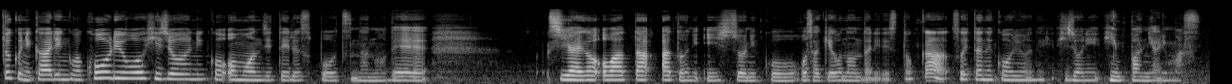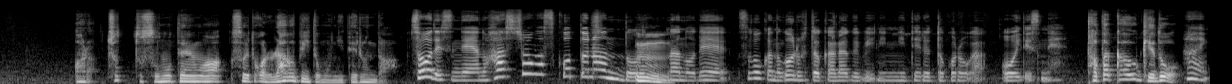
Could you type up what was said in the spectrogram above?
特にカーリングは交流を非常にこう重んじているスポーツなので試合が終わった後に一緒にこうお酒を飲んだりですとかそういったね交流はね非常に頻繁にあります。あらちょっとその点はそういうところラグビーとも似てるんだ。そうですねあの発祥がスコットランドなので、すごくあのゴルフとかラグビーに似てるところが多いですね。戦うけどはい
